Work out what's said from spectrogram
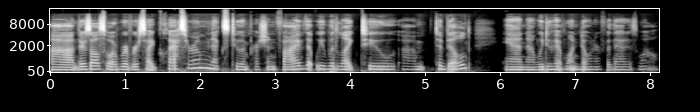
Uh, there's also a riverside classroom next to Impression Five that we would like to um, to build, and uh, we do have one donor for that as well.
